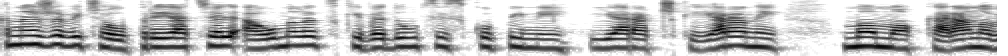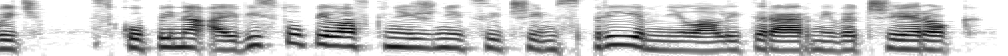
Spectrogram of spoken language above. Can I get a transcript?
Kneževičov priateľ a umelecký vedúci skupiny Jaračky Jarany Momo Karanovič. Skupina aj vystúpila v knižnici, čím spríjemnila literárny večierok.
